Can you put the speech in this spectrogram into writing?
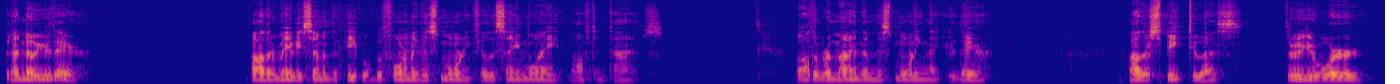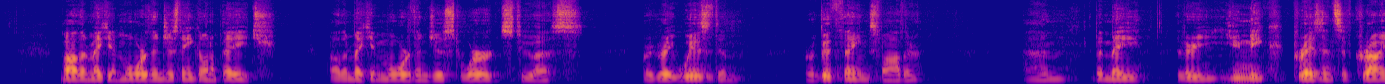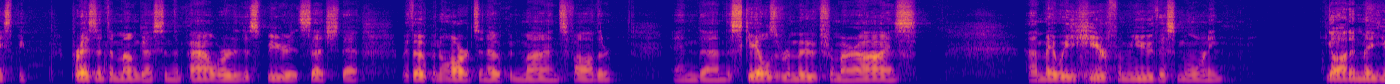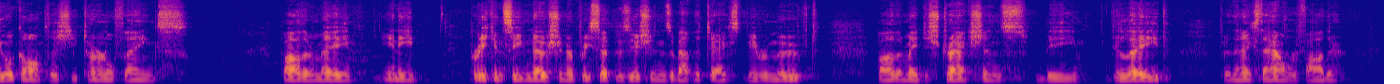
But I know you're there. Father, maybe some of the people before me this morning feel the same way oftentimes. Father, remind them this morning that you're there. Father, speak to us through your word. Father, make it more than just ink on a page. Father, make it more than just words to us or great wisdom or good things, Father. Um, but may the very unique presence of Christ be present among us in the power of the Spirit, such that with open hearts and open minds, Father, and um, the scales removed from our eyes, uh, may we hear from you this morning. God, and may you accomplish eternal things. Father, may any preconceived notion or presuppositions about the text be removed. Father, may distractions be delayed for the next hour, Father.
